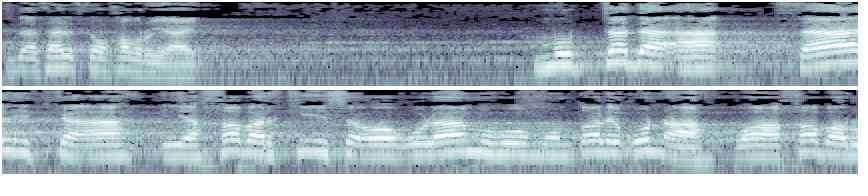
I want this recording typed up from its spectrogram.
mubtada ثaalidka uu khabaru yahay mubtada'a ثaalidka ah iyo khabarkiisa oo gulaamuhu munطaliqun ah waa khabaru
